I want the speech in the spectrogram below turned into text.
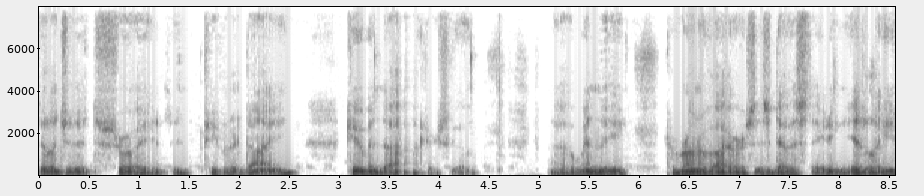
villages are destroyed, and people are dying, Cuban doctors go. Uh, when the coronavirus is devastating Italy,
